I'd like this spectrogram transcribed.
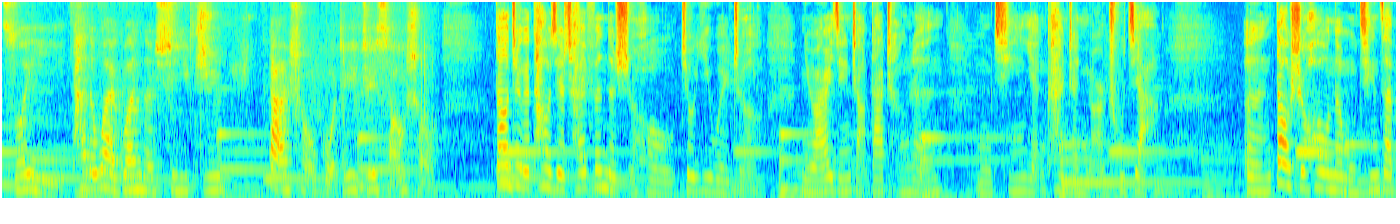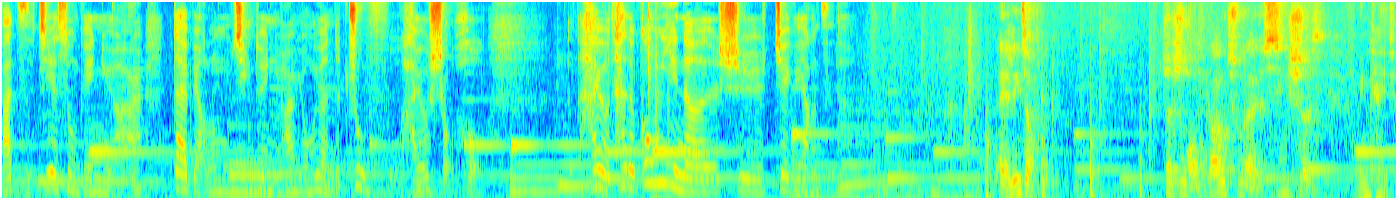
所以它的外观呢是一只大手裹着一只小手。当这个套戒拆分的时候，就意味着女儿已经长大成人，母亲眼看着女儿出嫁。嗯，到时候呢，母亲再把子戒送给女儿，代表了母亲对女儿永远的祝福还有守候。还有它的工艺呢是这个样子的。哎，林总，这是我们刚出来的新设计，您看一下。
